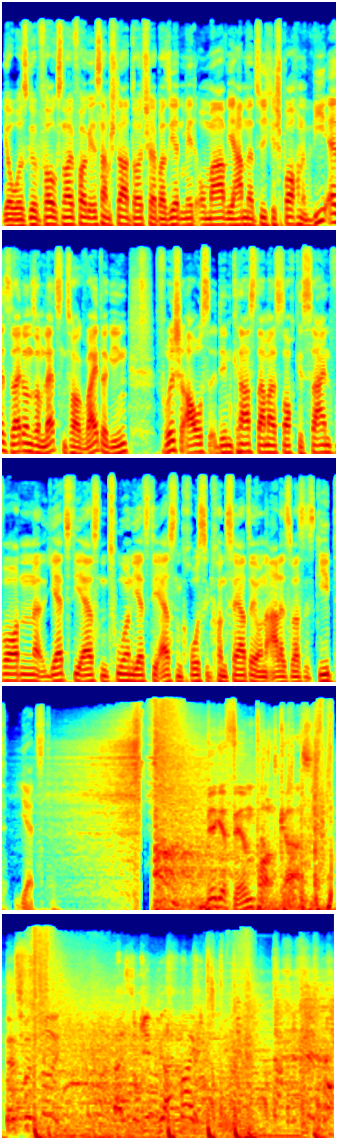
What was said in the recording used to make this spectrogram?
Yo, what's good, folks? Neue Folge ist am Start. Deutschrap basiert mit Omar. Wir haben natürlich gesprochen, wie es seit unserem letzten Talk weiterging. Frisch aus dem Knast damals noch gesigned worden. Jetzt die ersten Touren, jetzt die ersten großen Konzerte und alles, was es gibt, jetzt. Big Film Podcast. Es wird Zeit, also gebt mir ein Mic. Das ist Hip-Hop,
